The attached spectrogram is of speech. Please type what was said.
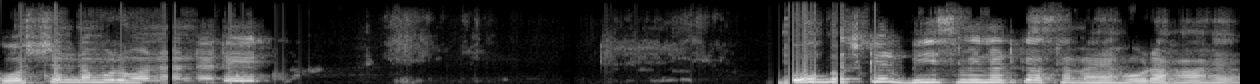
Question number one hundred eight दो बजकर बीस मिनट का समय हो रहा है।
